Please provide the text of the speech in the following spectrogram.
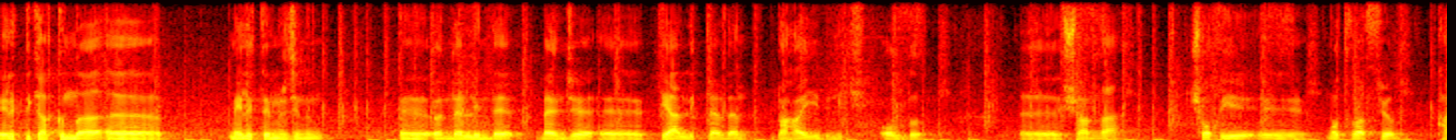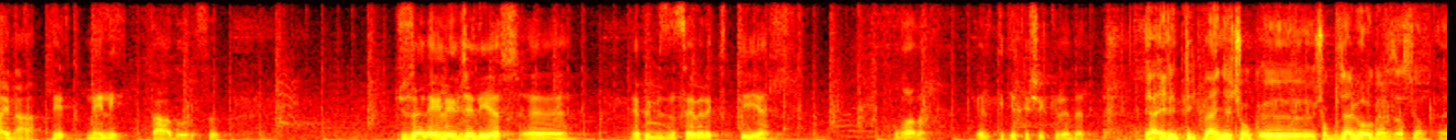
Elitlik hakkında e, Melih Demirci'nin e, önderliğinde bence e, diğer liglerden daha iyi bir lig oldu. E, şu anda çok iyi e, motivasyon kaynağı Neli daha doğrusu. Güzel, eğlenceli yer. Ee, hepimizin severek gittiği yer. Bu kadar. Elitlik'e teşekkür ederim. Ya Elitlik bence çok e, çok güzel bir organizasyon. E,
